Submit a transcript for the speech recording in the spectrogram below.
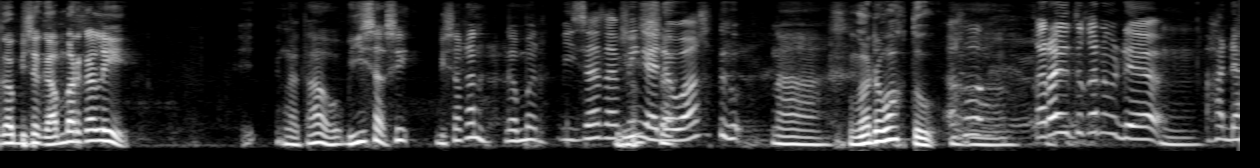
nggak bisa gambar kali? nggak tahu, bisa sih. Bisa kan gambar? Bisa tapi nggak ada waktu. Nah, Nggak ada waktu. Aku karena itu kan udah ada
